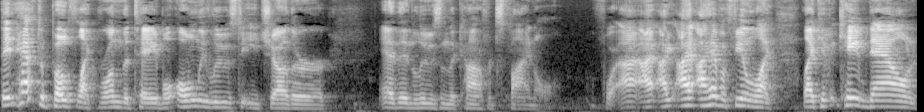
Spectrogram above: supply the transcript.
They'd have to both like run the table, only lose to each other, and then lose in the conference final. For I, I, I have a feeling like like if it came down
